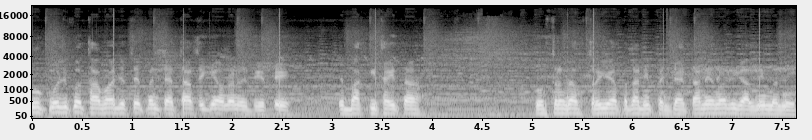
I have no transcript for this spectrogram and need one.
ਉਹ ਕੁਝ ਕੁ ਥਾਵਾਂ ਜਿੱਥੇ ਪੰਚਾਇਤਾਂ ਸੀਗੀਆਂ, ਉਹਨਾਂ ਨੇ ਦਿੱਤੇ ਤੇ ਬਾਕੀ ਥਾਈ ਤਾਂ ਉਸ ਤਰ੍ਹਾਂ ਦਾ ਉਤਰੀ ਆ, ਪਤਾ ਨਹੀਂ ਪੰਚਾਇਤਾਂ ਨੇ ਉਹਨਾਂ ਦੀ ਗੱਲ ਨਹੀਂ ਮੰਨੀ।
